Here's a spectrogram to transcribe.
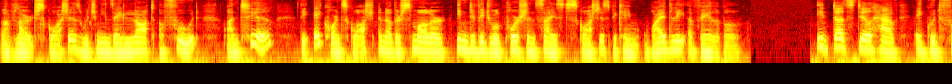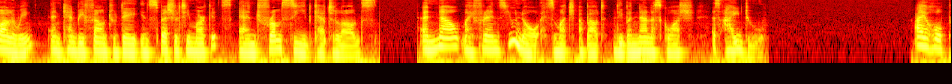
of large squashes, which means a lot of food, until the acorn squash and other smaller individual portion sized squashes became widely available it does still have a good following and can be found today in specialty markets and from seed catalogs. And now, my friends, you know as much about the banana squash as I do. I hope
